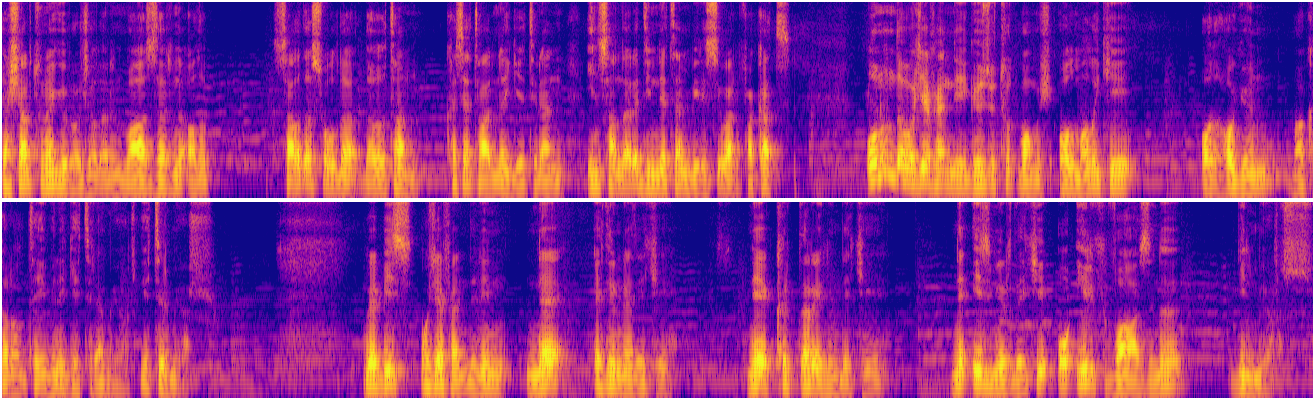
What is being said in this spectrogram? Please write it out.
Yaşar Tunagür hocaların vaazlarını alıp sağda solda dağıtan, kaset haline getiren, insanlara dinleten birisi var. Fakat onun da Hoca Efendi'yi gözü tutmamış olmalı ki o da o gün makaralı teybini getiremiyor, getirmiyor. Ve biz Hoca Efendi'nin ne Edirne'deki, ne Kırklar elindeki, ne İzmir'deki o ilk vaazını bilmiyoruz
